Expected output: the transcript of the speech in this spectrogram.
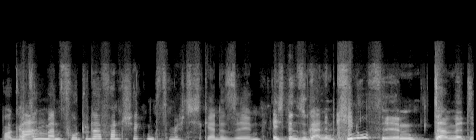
Boah, kannst war, du mir mal ein Foto davon schicken? Das möchte ich gerne sehen. Ich bin sogar in einem Kinofilm damit.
